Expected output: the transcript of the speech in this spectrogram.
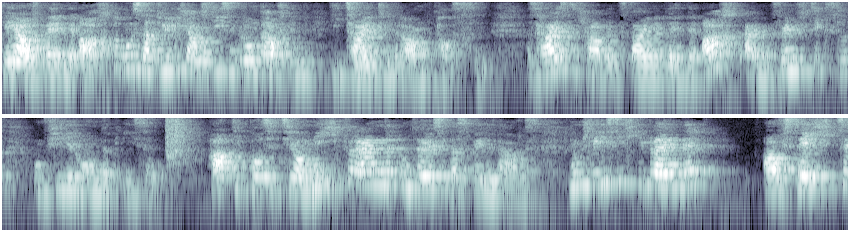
gehe auf Blende 8 und muss natürlich aus diesem Grund auch den, die Zeit wieder anpassen. Das heißt, ich habe jetzt eine Blende 8, einen 50 um 400 ISO. Habe die Position nicht verändert und löse das Bild aus. Nun schließe ich die Blende auf 16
